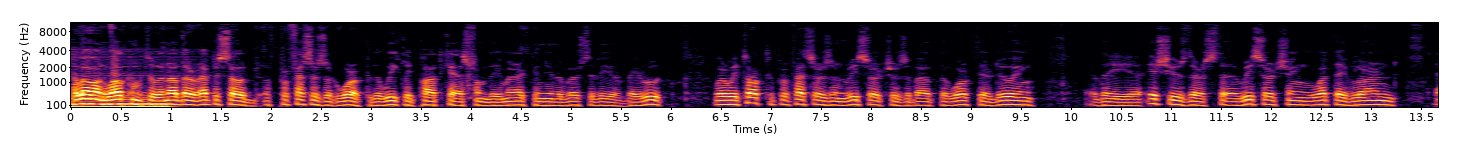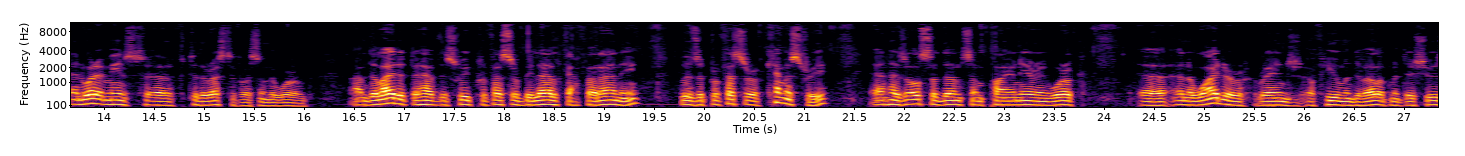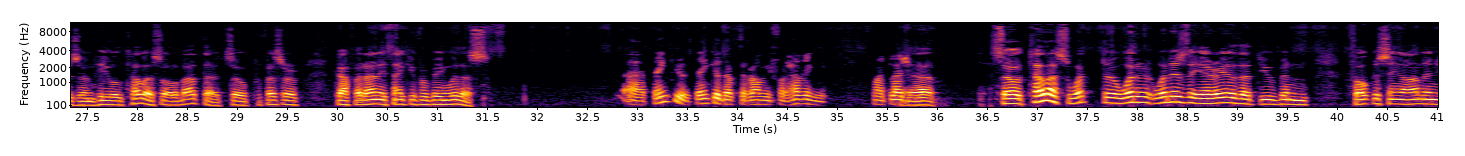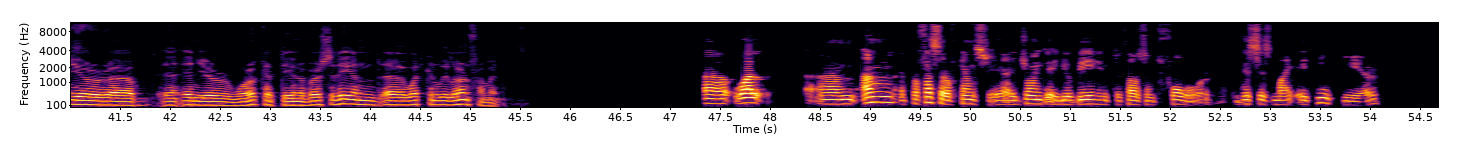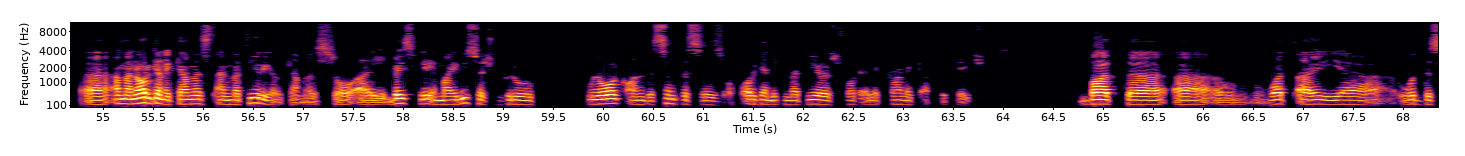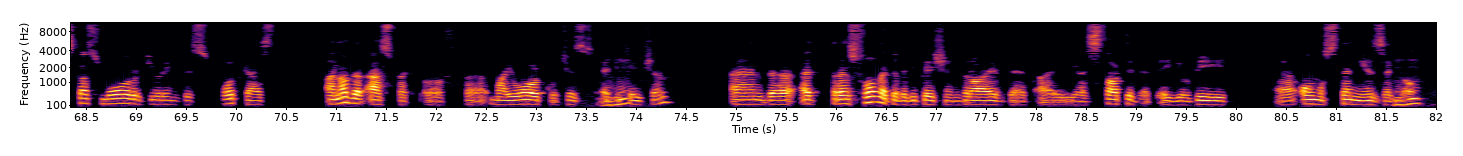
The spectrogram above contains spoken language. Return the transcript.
Hello and welcome to another episode of Professors at Work, the weekly podcast from the American University of Beirut, where we talk to professors and researchers about the work they're doing, the uh, issues they're researching, what they've learned, and what it means uh, to the rest of us in the world. I'm delighted to have this week Professor Bilal Kaafarani, who is a professor of chemistry and has also done some pioneering work uh, in a wider range of human development issues, and he will tell us all about that. So, Professor Kaafarani, thank you for being with us. Uh, thank you. Thank you, Dr. Rami, for having me. My pleasure. Uh, so, tell us what uh, what are, what is the area that you've been focusing on in your uh, in your work at the university, and uh, what can we learn from it? Uh, well, um, I'm a professor of chemistry. I joined AUB in 2004. This is my 18th year. Uh, I'm an organic chemist and material chemist. So I basically, in my research group, we work on the synthesis of organic materials for electronic applications. But uh, uh, what I uh, would discuss more during this podcast, another aspect of uh, my work, which is mm-hmm. education and uh, a transformative education drive that I started at AUB uh, almost 10 years ago. Mm-hmm.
